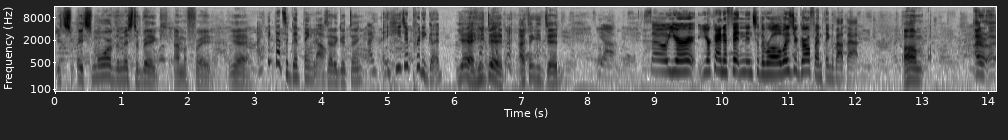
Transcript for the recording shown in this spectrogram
it's it's more of the Mr. Big, I'm afraid. Yeah. I think that's a good thing, though. Is that a good thing? I, he did pretty good. Yeah, he did. I think he did. Yeah. So you're you're kind of fitting into the role. What does your girlfriend think about that? Um, I don't. I,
